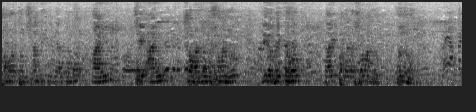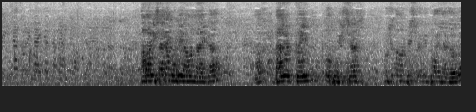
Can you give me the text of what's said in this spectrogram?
সমর্থন শান্তিতে দেওয়ার জন্য আইন। সেই আইন সবার জন্য সমান হোক, নিরপেক্ষ হোক দাঁড়িয়ে পাল্লাটা সমান হোক। ধন্যবাদ। আমার ইশাকা মুভির আমার নায়িকা। ডালিউড কুইন অপু বিশ্বাস। সাথে আমার বেশ কয়েকদিন পরে দেখা হলো।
